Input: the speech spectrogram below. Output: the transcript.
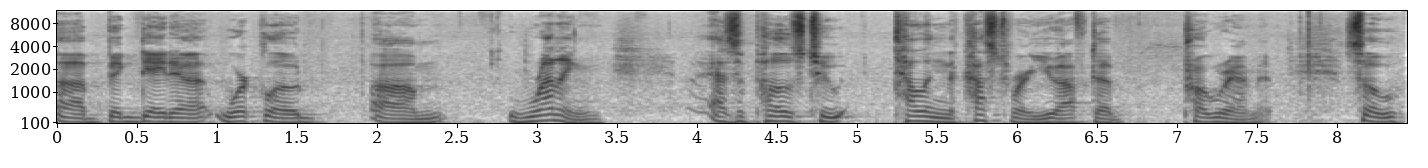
a big data workload um, running as opposed to telling the customer you have to program it. So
